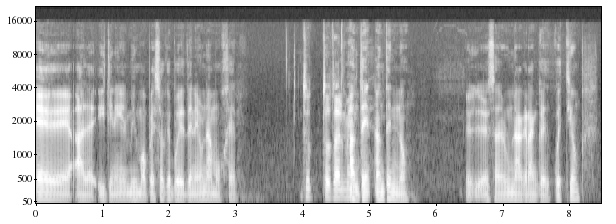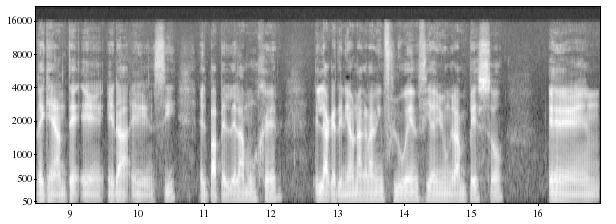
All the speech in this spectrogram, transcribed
eh, al- y tienen el mismo peso que puede tener una mujer. To- Totalmente. Antes, antes no. Eh, Esa era una gran cuestión, de que antes eh, era eh, en sí el papel de la mujer la que tenía una gran influencia y un gran peso en,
